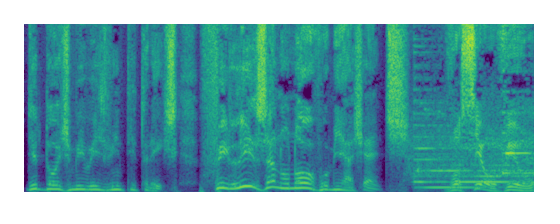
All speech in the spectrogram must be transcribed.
de 2023. Feliz ano novo, minha gente. Você ouviu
